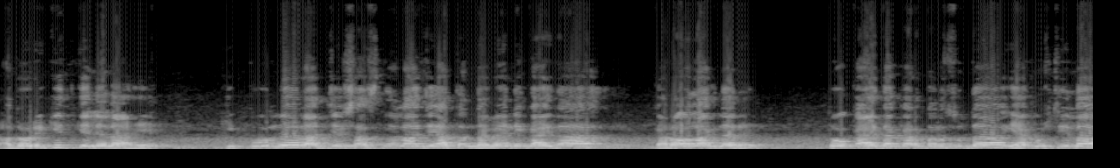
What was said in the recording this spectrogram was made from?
अधोरेखित केलेला आहे की पूर्ण राज्य शासनाला जे आता नव्याने कायदा करावा लागणार आहे तो कायदा करताना सुद्धा ह्या गोष्टीला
